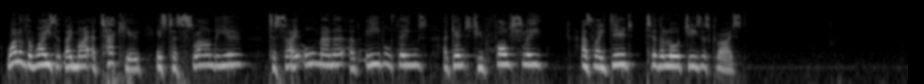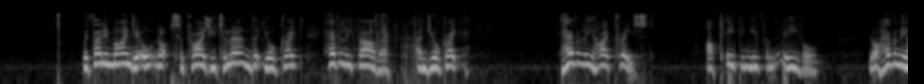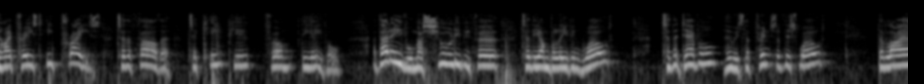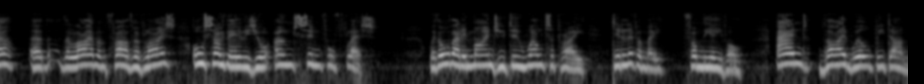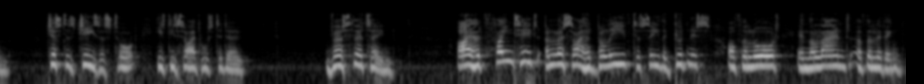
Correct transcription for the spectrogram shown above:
One of the ways that they might attack you is to slander you, to say all manner of evil things against you falsely, as they did to the Lord Jesus Christ. With that in mind, it ought not surprise you to learn that your great heavenly Father and your great heavenly high priest are keeping you from evil. Your heavenly high priest, he prays to the Father to keep you from the evil. That evil must surely refer to the unbelieving world, to the devil who is the prince of this world, the liar uh, the, the liar and father of lies. Also there is your own sinful flesh. With all that in mind, you do well to pray, deliver me from the evil and thy will be done. Just as Jesus taught his disciples to do. Verse 13. I had fainted unless I had believed to see the goodness of the Lord in the land of the living.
